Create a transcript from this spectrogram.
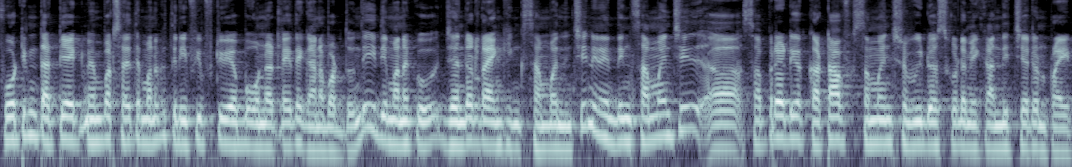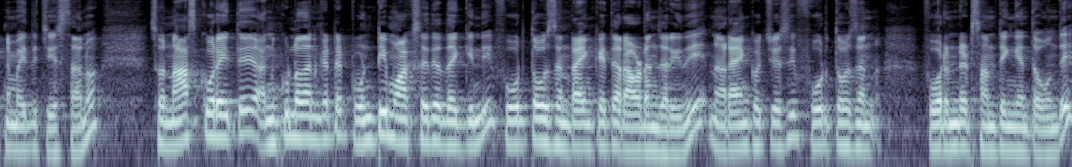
ఫోర్టీన్ థర్టీ ఎయిట్ మెంబర్స్ అయితే మనకు త్రీ ఫిఫ్టీ ఎబో ఉన్నట్లయితే కనబడుతుంది. ఇది మనకు జనరల్ ర్యాంకింగ్ సంబంధించి. నేను దీనికి సంబంధించి సపరేట్గా కట్ ఆఫ్కి సంబంధించిన వీడియోస్ కూడా మీకు అందించేయడం ప్రయత్నం అయితే చేస్తాను. సో నా స్కోర్ అయితే అనుకున్న దానికంటే ట్వంటీ మార్క్స్ అయితే తగ్గింది. ఫోర్ థౌసండ్ ర్యాంక్ అయితే రావడం జరిగింది. నా ర్యాంక్ వచ్చేసి four thousand four hundred something ఎంత ఉంది.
